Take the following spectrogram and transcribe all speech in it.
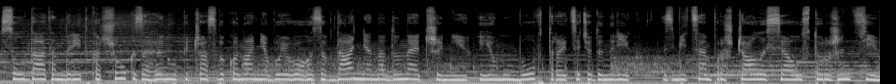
Солдат Андрій Ткачук загинув під час виконання бойового завдання на Донеччині. Йому був 31 рік. З бійцем прощалися у Сторожинці.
